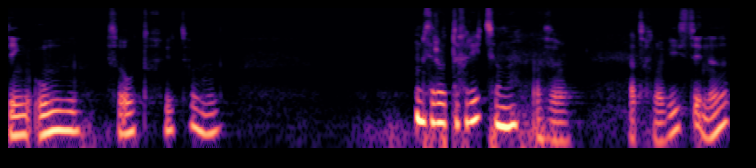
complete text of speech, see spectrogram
Ding um das rote Kreuz herum, oder? Um das Rote Kreuz herum. Also, hat sich noch weiß drin, oder?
